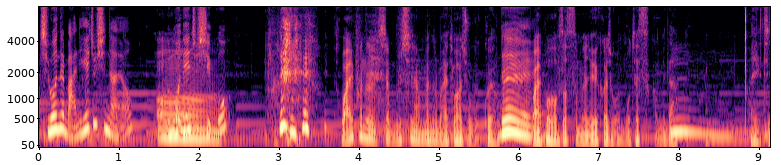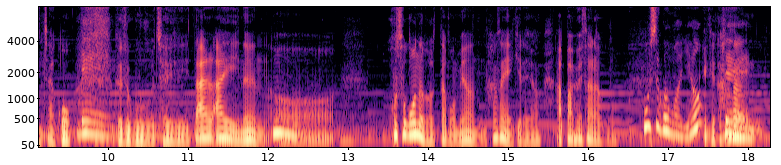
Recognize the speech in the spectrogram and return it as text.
지원을 많이 해주시나요? 어, 응원해주시고? 와이프는 진짜 물심양면으로 많이 도와주고 있고요. 네. 와이프가 없었으면 여기까지 못했을 겁니다. 음, 예, 진짜고 네. 그리고 저희 딸 아이는 음. 어, 호수공원을 걷다 보면 항상 얘기를 해요. 아빠 회사라고. 호수공원이요? 이렇게 항상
